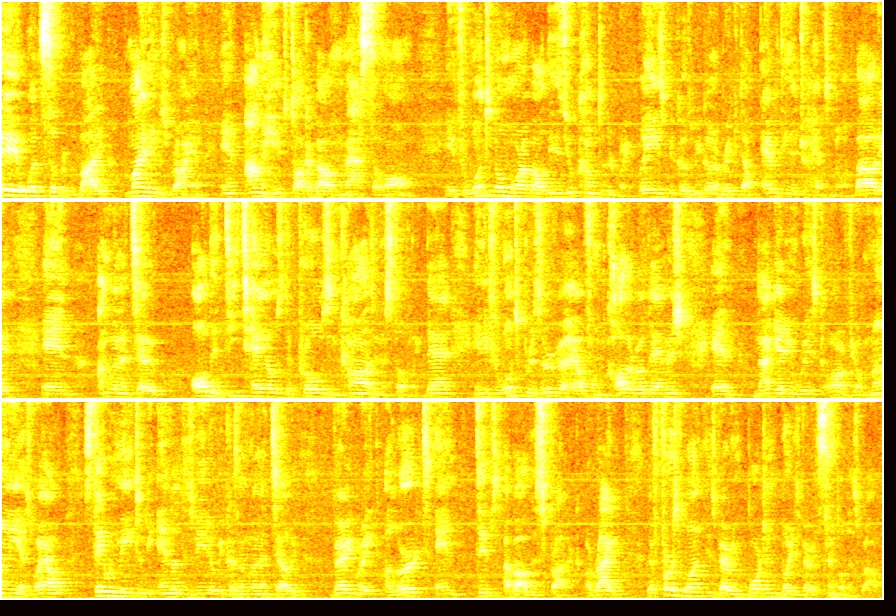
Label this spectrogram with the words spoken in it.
Hey, what's up everybody? My name is Brian and I'm here to talk about Masstalon. If you want to know more about this, you come to the right place because we're gonna break down everything that you have to know about it and I'm gonna tell you all the details, the pros and cons and stuff like that. And if you want to preserve your health from collateral damage and not getting risk of your money as well, stay with me to the end of this video because I'm gonna tell you very great alerts and tips about this product, alright? The first one is very important, but it's very simple as well.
